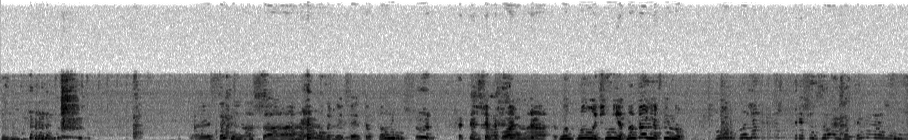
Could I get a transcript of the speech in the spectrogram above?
Е, Сьогодні наша гра заключається в тому, що ще буквально. Ну, ну ні, ну дай я кину. Ну, ну я я щось зроблю, ти не розумієш.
